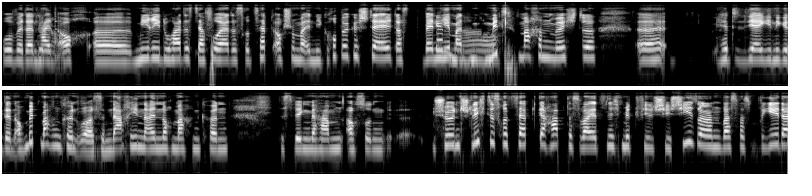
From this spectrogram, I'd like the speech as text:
wo wir dann halt Genau. auch, äh, Miri, du hattest ja vorher das Rezept auch schon mal in die Gruppe gestellt, dass wenn jemand Genau. mitmachen möchte, äh, hätte derjenige dann auch mitmachen können oder es im Nachhinein noch machen können. Deswegen, wir haben auch so ein äh, schön schlichtes Rezept gehabt. Das war jetzt nicht mit viel Shishi, sondern was, was jeder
